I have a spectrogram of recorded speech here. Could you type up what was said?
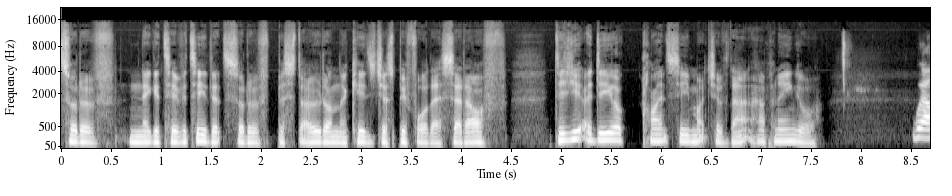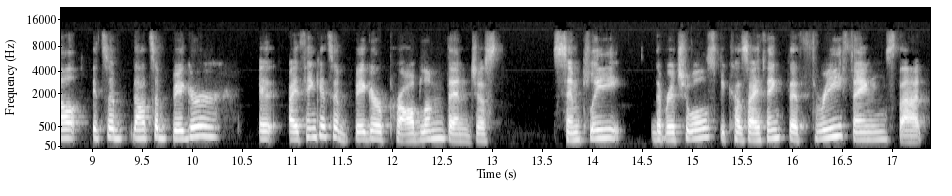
sort of negativity that's sort of bestowed on the kids just before they're set off. Did you do your clients see much of that happening or? Well, it's a that's a bigger. It, I think it's a bigger problem than just simply the rituals because I think the three things that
